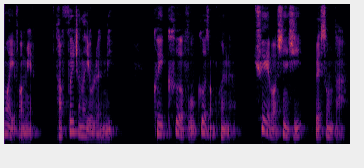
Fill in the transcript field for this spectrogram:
外一方面，他非常的有能力，可以克服各种困难，确保信息被送达。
